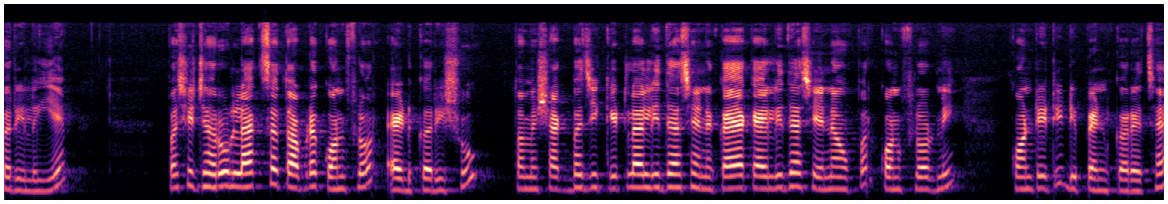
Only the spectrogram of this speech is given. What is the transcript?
કરી લઈએ. પછી જરૂર લાગશે તો આપણે કોર્નફ્લોર એડ કરીશું. તમે શાકભાજી કેટલા લીધા છે અને કયા કયા લીધા છે એના ઉપર કોર્નફ્લોરની ક્વોન્ટિટી ડિપેન્ડ કરે છે.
